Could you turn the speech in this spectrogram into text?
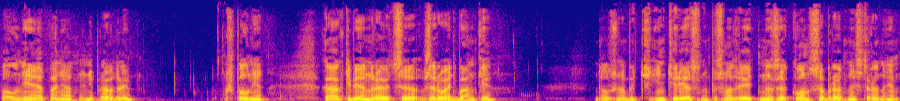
Вполне понятно, не правда ли? Вполне. Как тебе нравится взорвать банки? Должно быть интересно посмотреть на закон с обратной стороны.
